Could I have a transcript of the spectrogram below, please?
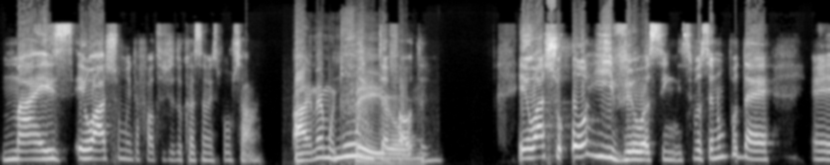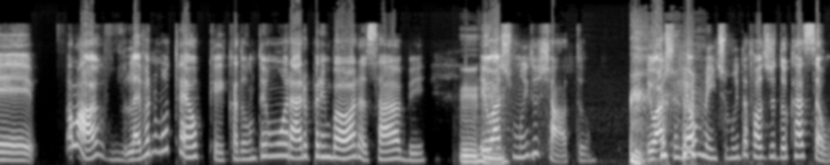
Mas eu acho muita falta de educação expulsar. Ai, não é muito muita feio. falta. Eu acho horrível, assim, se você não puder, é, sei lá, leva no motel, porque cada um tem um horário pra ir embora, sabe? Uhum. Eu acho muito chato. Eu acho realmente muita falta de educação.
